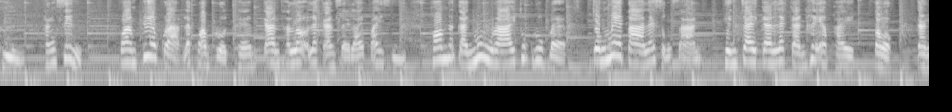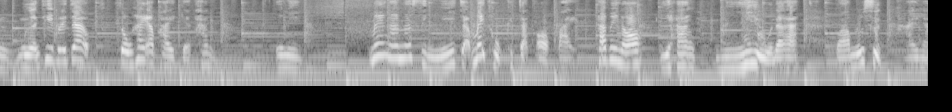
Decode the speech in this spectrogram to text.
ขื่นทั้งสิ้น ความเกลียวกราดและความโกรธแค้น การทะเลาะและการใส่ร้ายป้ายสี พร้อมทั้งการมุ่งร้ายทุกรูปแบบ จงเมตตาและสงสาร เห็นใจกันและการให้อภัยต่อกันเหมือนที่พระเจ้าทรงให้อภัยแก่ท่านเอเมนไม่งั้นนะสิ่งนี้จะไม่ถูกขจัดออกไป ถ้าพี่น้องยังหนีอยู่นะคะ ความรู้สึกภายใน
